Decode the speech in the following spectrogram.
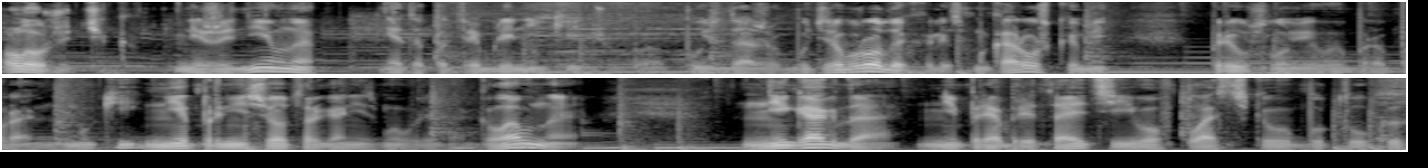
Ложечек. Ежедневно это потребление кетчупа, пусть даже в бутербродах или с макарошками, при условии выбора правильной муки, не принесет организму вреда. Главное, никогда не приобретайте его в пластиковых бутылках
